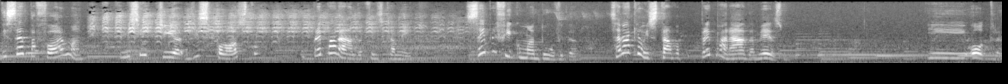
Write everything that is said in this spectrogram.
de certa forma, me sentia disposta e preparada fisicamente. Sempre fica uma dúvida: será que eu estava preparada mesmo? E outra,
